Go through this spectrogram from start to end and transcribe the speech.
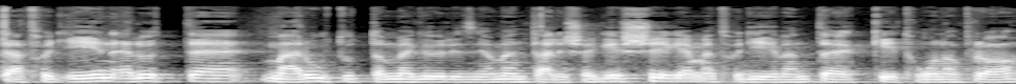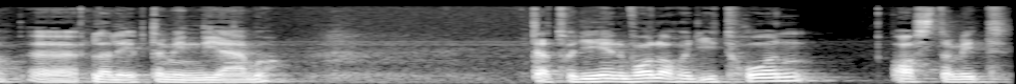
Tehát, hogy én előtte már úgy tudtam megőrizni a mentális egészségemet, hogy évente két hónapra leléptem Indiába. Tehát, hogy én valahogy itthon azt, amit,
